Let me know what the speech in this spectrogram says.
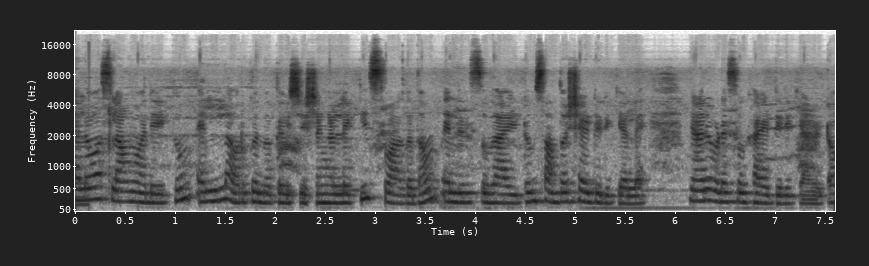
ഹലോ അസ്സാം വലൈക്കും എല്ലാവർക്കും ഇന്നത്തെ വിശേഷങ്ങളിലേക്ക് സ്വാഗതം. എല്ലാവരും സുഖമായിട്ടും സന്തോഷമായിട്ടിരിക്കുകയല്ലേ? ഞാനിവിടെ സുഖമായിട്ടിരിക്കുകയാണ് കേട്ടോ.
